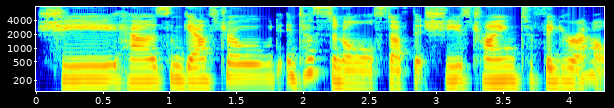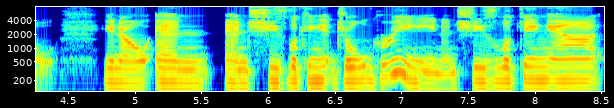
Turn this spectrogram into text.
she has some gastrointestinal stuff that she's trying to figure out, you know, and and she's looking at Joel Green and she's looking at,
